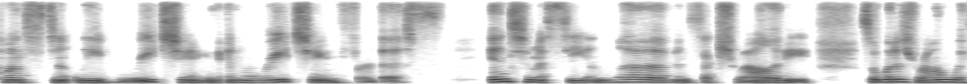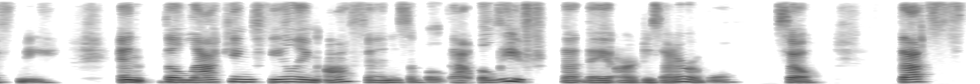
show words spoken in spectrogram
constantly reaching and reaching for this intimacy and love and sexuality. So, what is wrong with me? And the lacking feeling often is about that belief that they are desirable. So, that's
